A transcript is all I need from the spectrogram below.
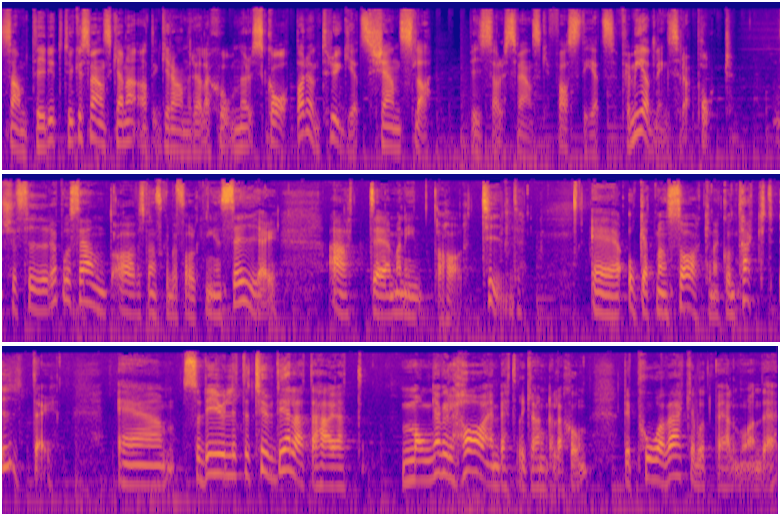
Samtidigt tycker svenskarna att grannrelationer skapar en trygghetskänsla, visar Svensk Fastighetsförmedlingsrapport. 24 procent av svenska befolkningen säger att eh, man inte har tid eh, och att man saknar kontaktytor. Eh, så det är ju lite tudelat det här att många vill ha en bättre grannrelation. Det påverkar vårt välmående.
